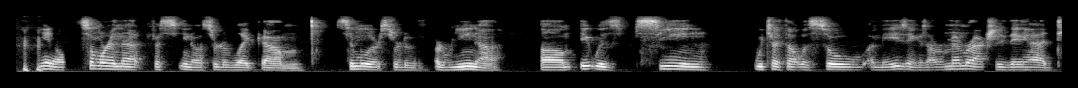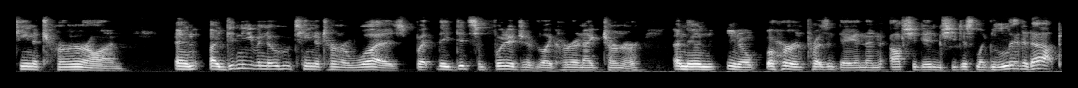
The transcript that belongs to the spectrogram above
you know, somewhere in that you know sort of like um, similar sort of arena, um, it was seeing. Which I thought was so amazing because I remember actually they had Tina Turner on, and I didn't even know who Tina Turner was, but they did some footage of like her and Ike Turner, and then you know her in present day, and then off she did, and she just like lit it up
